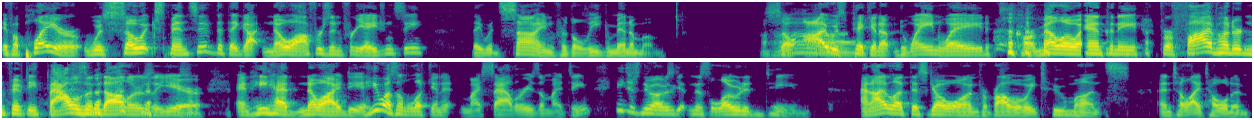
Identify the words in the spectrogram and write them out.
if a player was so expensive that they got no offers in free agency, they would sign for the league minimum. So I was Ah. picking up Dwyane Wade, Carmelo Anthony for five hundred and fifty thousand dollars a year, and he had no idea. He wasn't looking at my salaries on my team. He just knew I was getting this loaded team, and I let this go on for probably two months until I told him,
